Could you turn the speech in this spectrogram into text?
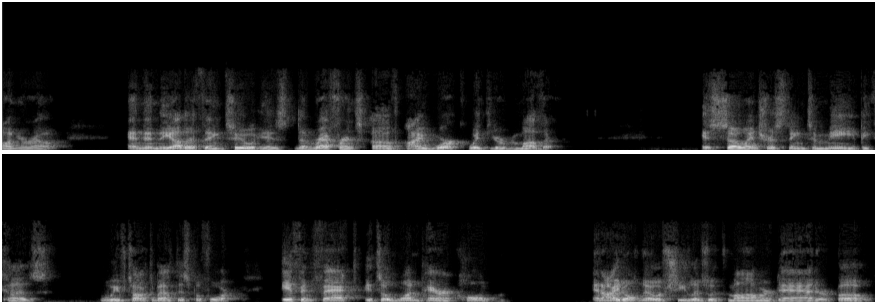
on your own. And then the other thing, too, is the reference of I work with your mother. is so interesting to me because we've talked about this before. If in fact it's a one parent home, and I don't know if she lives with mom or dad or both,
